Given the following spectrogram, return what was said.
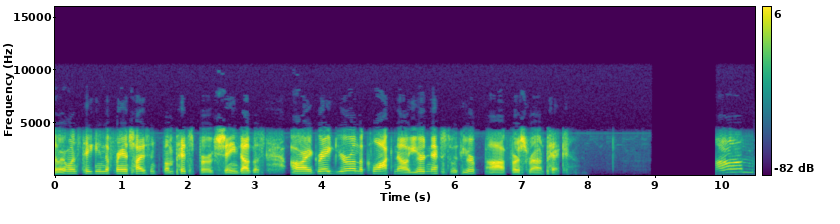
So everyone's taking the franchise from Pittsburgh, Shane Douglas. All right, Greg, you're on the clock now. You're next with your uh, first round pick. Um,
